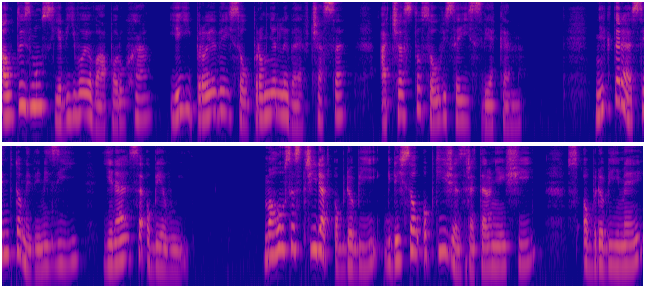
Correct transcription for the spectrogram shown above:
Autismus je vývojová porucha, její projevy jsou proměnlivé v čase a často souvisejí s věkem. Některé symptomy vymizí, jiné se objevují. Mohou se střídat období, když jsou obtíže zřetelnější, s obdobími,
